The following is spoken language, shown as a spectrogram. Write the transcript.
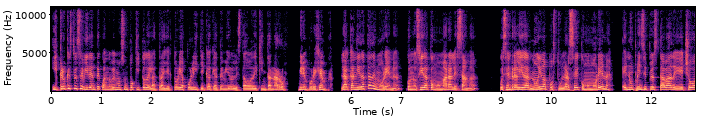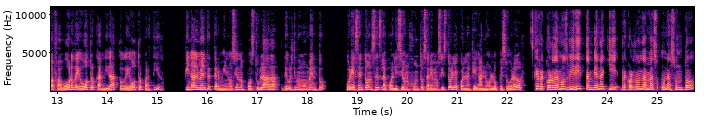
Y creo que esto es evidente cuando vemos un poquito de la trayectoria política que ha tenido el estado de Quintana Roo. Miren, por ejemplo, la candidata de Morena, conocida como Mara Lezama, pues en realidad no iba a postularse como Morena. En un principio estaba de hecho a favor de otro candidato, de otro partido. Finalmente terminó siendo postulada de último momento por ese entonces la coalición Juntos Haremos Historia con la que ganó López Obrador. Es que recordemos, Viri, también aquí, recordemos nada más un asunto,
